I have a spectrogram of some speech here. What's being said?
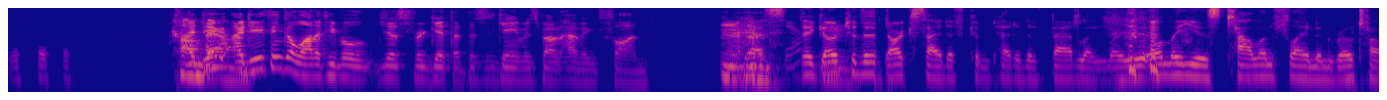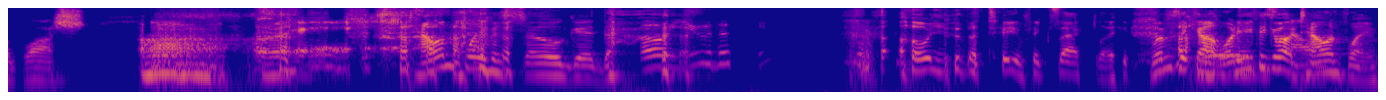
calm I do. down. I do think a lot of people just forget that this game is about having fun. Mhm. Yes, Yeah. they go Mm. to the dark side of competitive battling, where you only use Talonflame and Rotom Wash. Ah. Talonflame is so good though. Oh, you the team. oh, you the team exactly. Whimsicott, what do you think about Talonflame?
